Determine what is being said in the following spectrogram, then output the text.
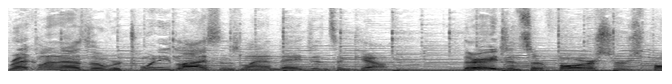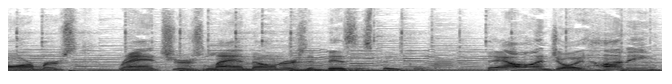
Reckland has over 20 licensed land agents and counting. Their agents are foresters, farmers, ranchers, landowners, and business people. They all enjoy hunting,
